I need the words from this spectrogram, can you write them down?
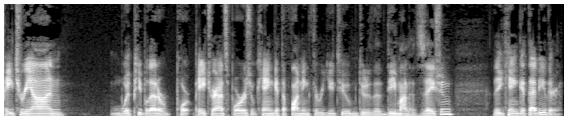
Patreon, with people that are Patreon supporters who can't get the funding through YouTube due to the demonetization, they can't get that either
